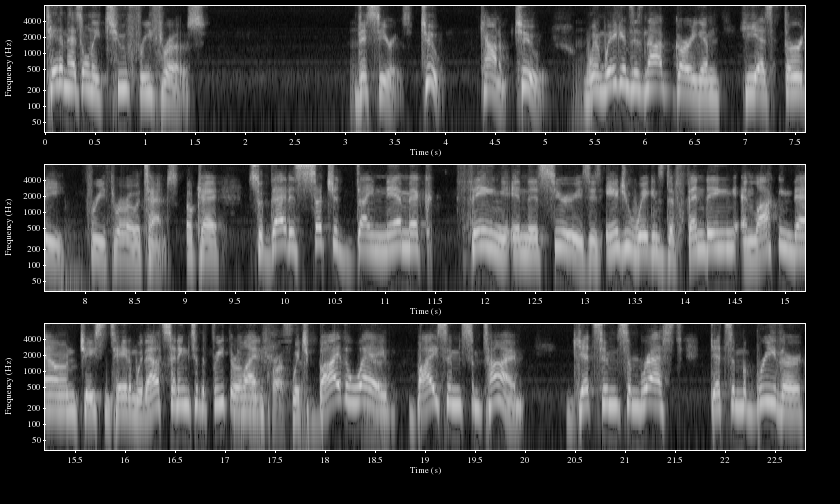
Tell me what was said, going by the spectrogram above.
Tatum has only two free throws this series. Two. Count them. Two. When Wiggins is not guarding him, he has 30 free throw attempts. Okay. So that is such a dynamic thing in this series is Andrew Wiggins defending and locking down Jayson Tatum without sending him to the free throw line, which by the way, buys him some time, gets him some rest, gets him a breather.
